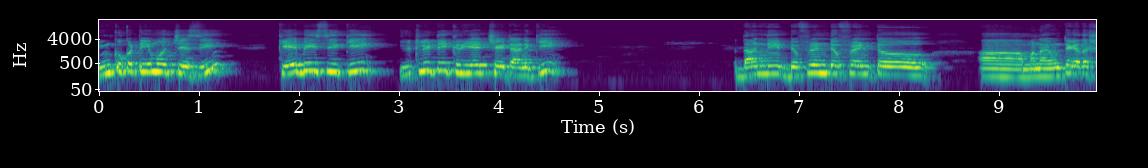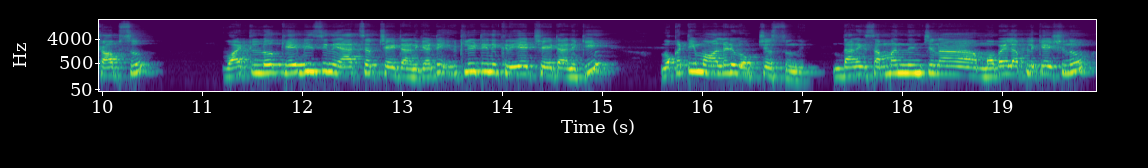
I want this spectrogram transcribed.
ఇంకొక టీం వచ్చేసి కేబీసీకి యూటిలిటీ క్రియేట్ చేయడానికి దాన్ని డిఫరెంట్ డిఫరెంట్ మన ఉంటాయి కదా షాప్స్ వాటిల్లో కేబీసీని యాక్సెప్ట్ చేయడానికి అంటే యూటిలిటీని క్రియేట్ చేయడానికి ఒక టీం ఆల్రెడీ వర్క్ చేస్తుంది. దానికి సంబంధించిన మొబైల్ అప్లికేషను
